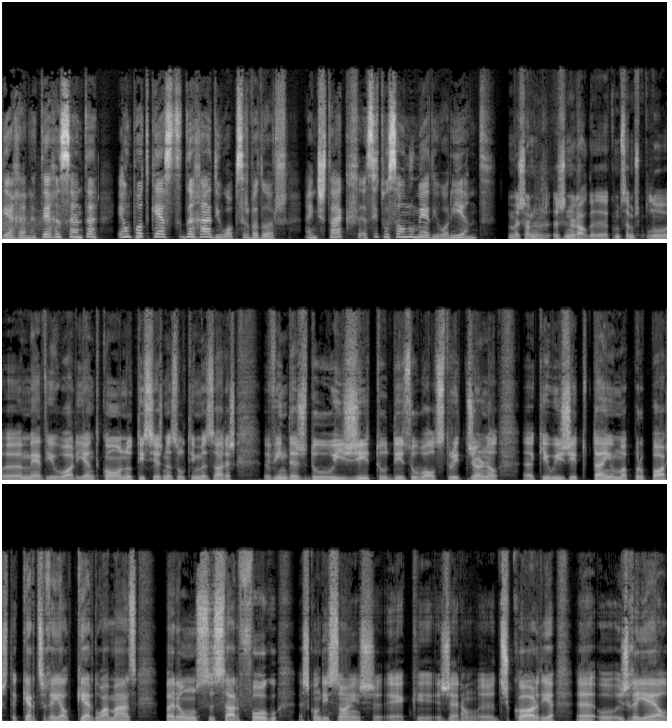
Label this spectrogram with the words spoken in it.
Guerra na Terra Santa é um podcast da Rádio Observador. Em destaque, a situação no Médio Oriente. Mas, General, eh, começamos pelo uh, Médio Oriente, com notícias nas últimas horas vindas do Egito. Diz o Wall Street Journal uh, que o Egito tem uma proposta, quer de Israel, quer do Hamas, para um cessar-fogo. As condições é que geram uh, discórdia. Uh, Israel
